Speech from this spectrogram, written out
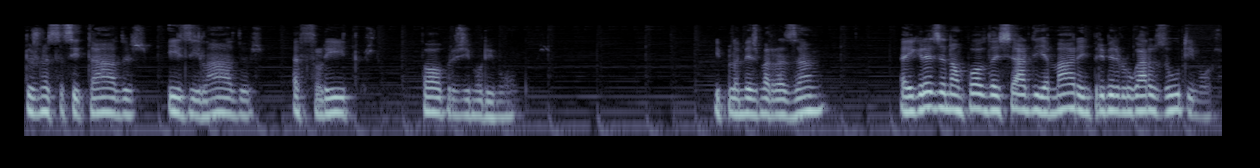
dos necessitados, exilados, aflitos, pobres e moribundos. E pela mesma razão, a Igreja não pode deixar de amar em primeiro lugar os últimos,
